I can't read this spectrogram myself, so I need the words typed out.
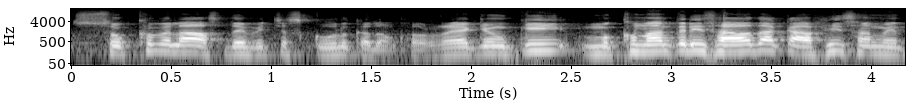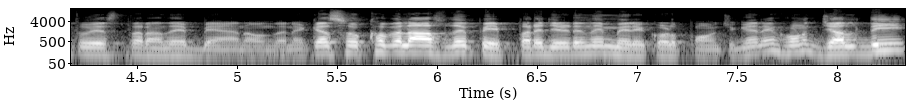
ਸੁਖ ਵਿਲਾਸ ਦੇ ਵਿੱਚ ਸਕੂਲ ਕਦੋਂ ਖੁੱਲ ਰਿਹਾ? ਕਿਉਂਕਿ ਮੁੱਖ ਮੰਤਰੀ ਸਾਹਿਬ ਦਾ ਕਾਫੀ ਸਮੇਂ ਤੋਂ ਇਸ ਤਰ੍ਹਾਂ ਦੇ ਬਿਆਨ ਆਉਂਦੇ ਨੇ ਕਿ ਸੁਖ ਵਿਲਾਸ ਦੇ ਪੇਪਰ ਜਿਹੜੇ ਨੇ ਮੇਰੇ ਕੋਲ ਪਹੁੰਚ ਗਏ ਨੇ। ਹੁਣ ਜਲਦੀ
